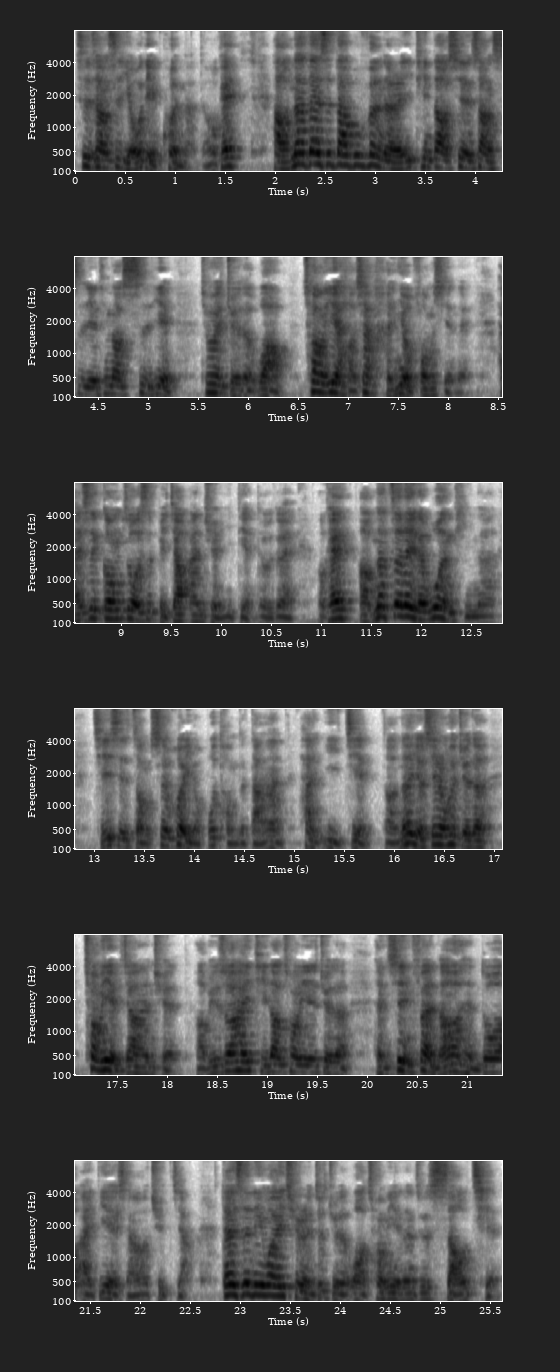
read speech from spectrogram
事实上是有点困难的。OK，好，那但是大部分的人一听到线上事业，听到事业，就会觉得哇，创业好像很有风险呢，还是工作是比较安全一点，对不对？OK，好，那这类的问题呢，其实总是会有不同的答案和意见啊。那有些人会觉得创业比较安全啊，比如说他一提到创业，觉得很兴奋，然后很多 idea 想要去讲。但是另外一群人就觉得哇，创业那就是烧钱，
